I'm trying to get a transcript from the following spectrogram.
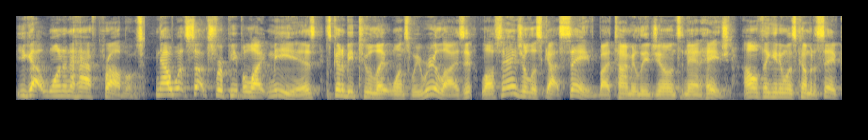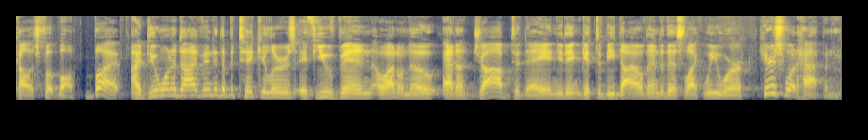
you got one and a half problems. Now, what sucks for people like me is it's going to be too late once we realize it. Los Angeles got saved by Tommy Lee Jones and Anne Heche. I don't think anyone's coming to save college football. But I do want to dive into the particulars. If you've been, oh, I don't know, at a job today and you didn't get to be dialed into this like we were, here's what happened.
